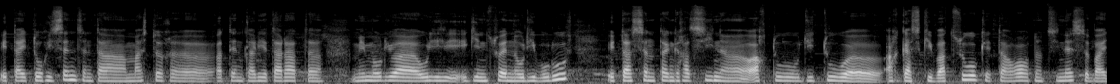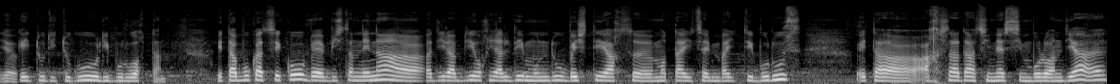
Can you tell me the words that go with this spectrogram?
eta etorri zen eta master uh, baten karietarat uh, memorioa hori egin zuen hori buruz, eta zentan grazin uh, hartu ditu uh, argazki batzuk, eta hor notzinez bai, gehitu ditugu liburu hortan. Eta bukatzeko, be, biztan dena, badira bi hori alde mundu beste arz mota izain baiti buruz, eta arza da zinez simbolo handia, eh?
